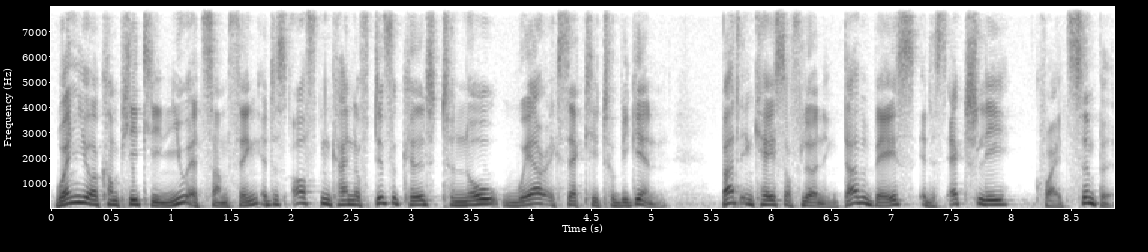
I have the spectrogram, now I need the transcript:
When you are completely new at something, it is often kind of difficult to know where exactly to begin. But in case of learning double bass, it is actually quite simple,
